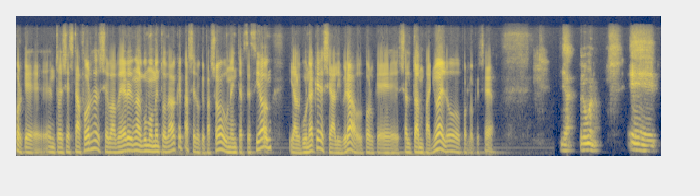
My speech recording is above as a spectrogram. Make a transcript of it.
porque entonces Stafford se va a ver en algún momento dado que pase lo que pasó, una intercepción y alguna que se ha librado porque salta un pañuelo o por lo que sea. Ya, pero bueno, eh,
